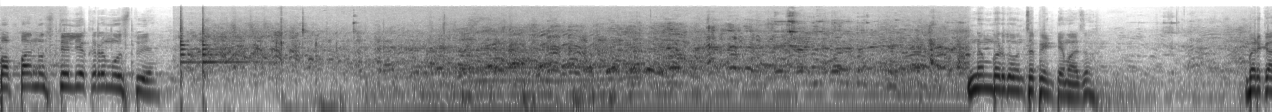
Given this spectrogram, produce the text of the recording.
पप्पा नुसते लेकर मोजतूया. नंबर दोनचं पेंट्या माझं. बरं का?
